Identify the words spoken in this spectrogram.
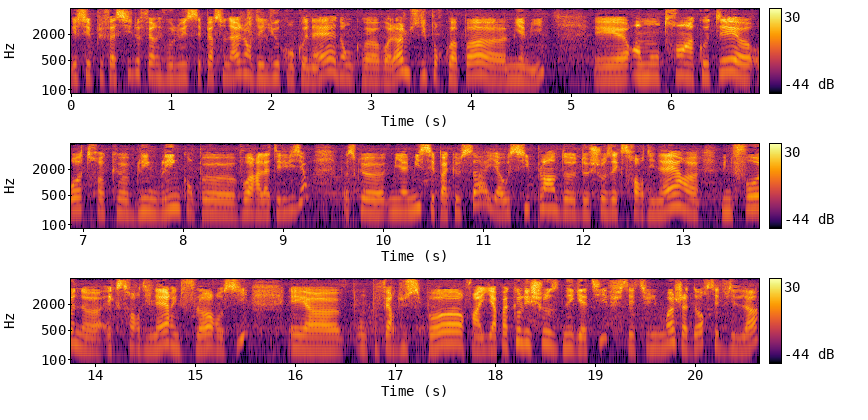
Et c'est plus facile de faire évoluer ces personnages dans des lieux qu'on connaît. Donc voilà, je me suis dit pourquoi pas Miami et en montrant un côté euh, autre que bling bling qu'on peut voir à la télévision. Parce que Miami, c'est pas que ça. Il y a aussi plein de, choses extraordinaires, euh, une faune euh, extraordinaire, une flore aussi. Et on peut faire du sport. Enfin, il n'y a pas que les choses négatives. C'est une, moi, j'adore cette ville-là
